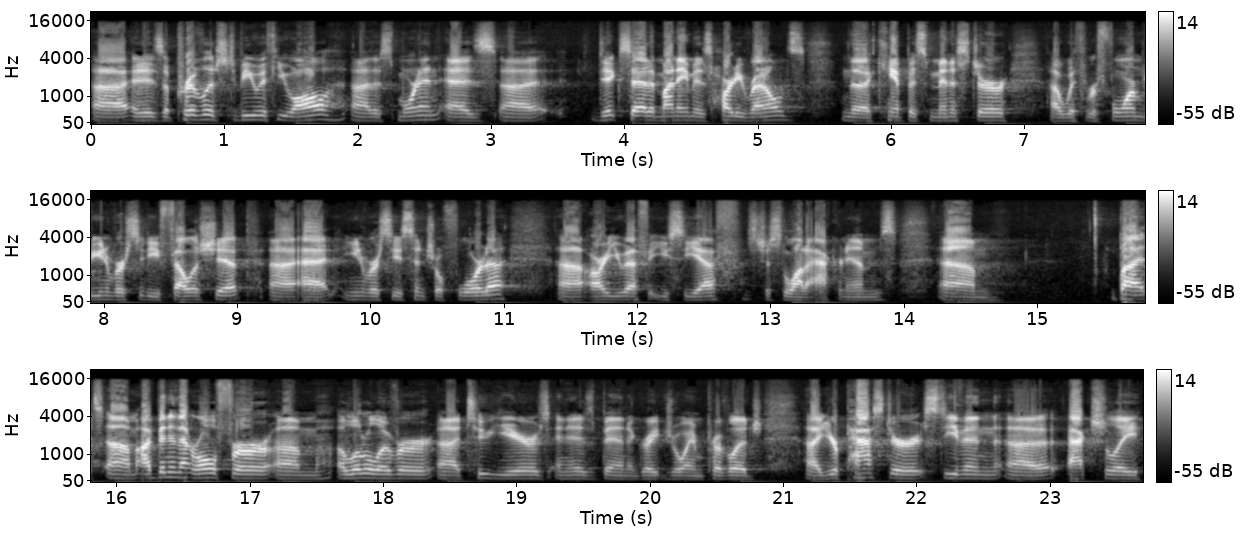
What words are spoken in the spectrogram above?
Uh, it is a privilege to be with you all uh, this morning. As uh, Dick said, my name is Hardy Reynolds. I'm the campus minister uh, with Reformed University Fellowship uh, at University of Central Florida, uh, RUF at UCF. It's just a lot of acronyms. Um, but um, I've been in that role for um, a little over uh, two years, and it has been a great joy and privilege. Uh, your pastor, Stephen, uh, actually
